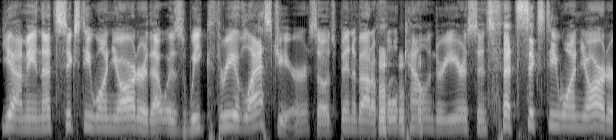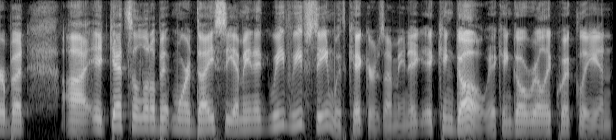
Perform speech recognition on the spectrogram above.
Yeah, I mean that 61 yarder that was week three of last year, so it's been about a full calendar year since that 61 yarder. But uh, it gets a little bit more dicey. I mean, it, we've we've seen with kickers. I mean, it, it, can go, it can go really quickly, and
